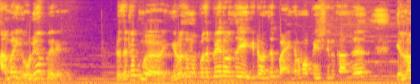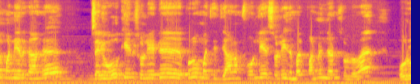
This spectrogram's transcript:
அது மாதிரி எவ்வளோ பேர்? கிட்டத்தட்ட இருபது முப்பது பேர் வந்து என்கிட்ட வந்து பயங்கரமா பேசியிருக்காங்க எல்லாம் பண்ணியிருக்காங்க. சரி ஓகேன்னு சொல்லிட்டு பூர்வ தியானம் ஃபோன்லயே சொல்லி இந்த மாதிரி பண்ணுங்கன்னு சொல்லுவேன். ஒரு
